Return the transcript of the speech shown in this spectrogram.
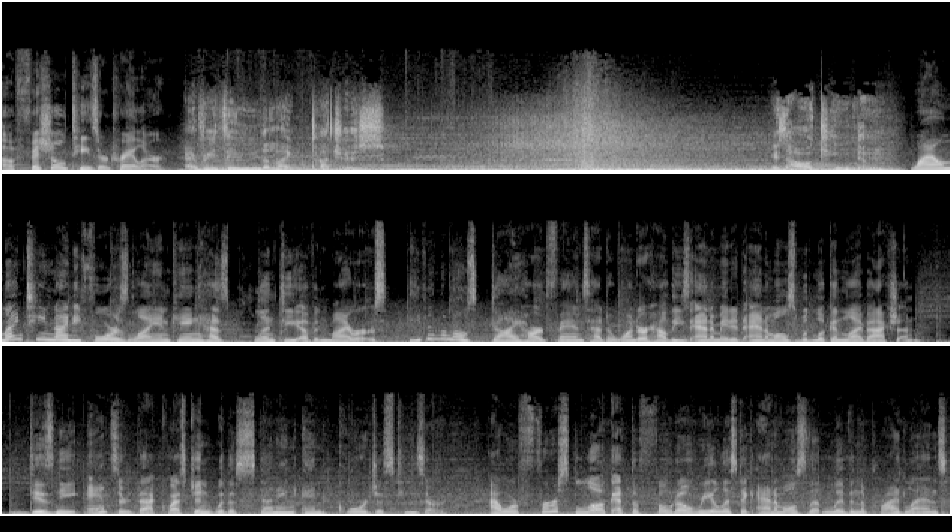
official teaser trailer. Everything the light touches is our kingdom. While 1994's Lion King has plenty of admirers, even the most die-hard fans had to wonder how these animated animals would look in live action. Disney answered that question with a stunning and gorgeous teaser. Our first look at the photorealistic animals that live in the Pride Lands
